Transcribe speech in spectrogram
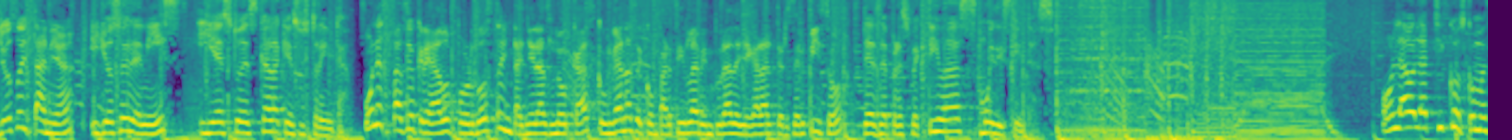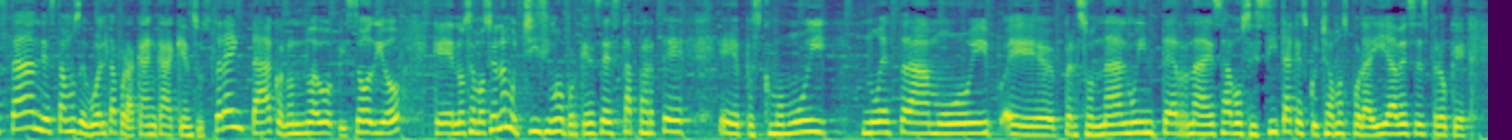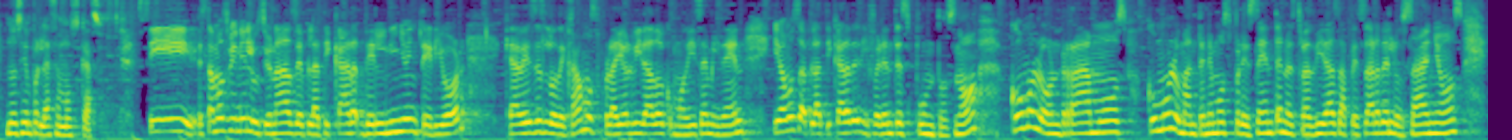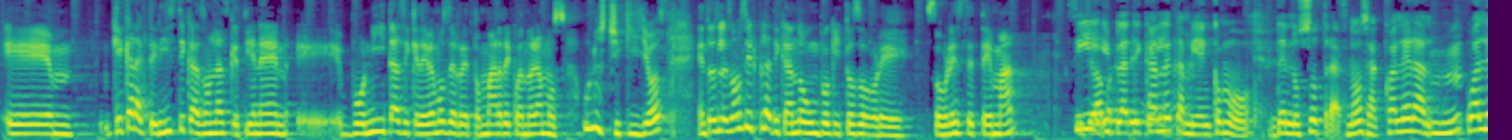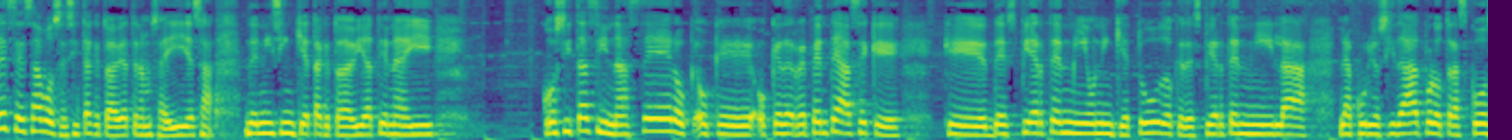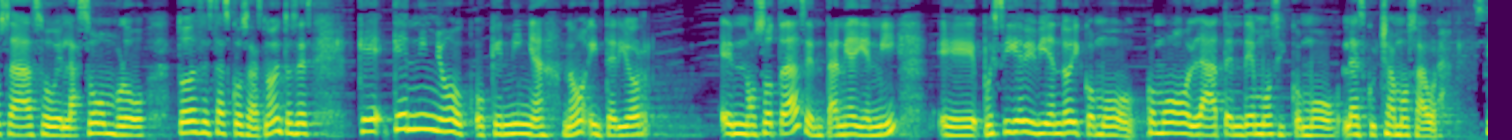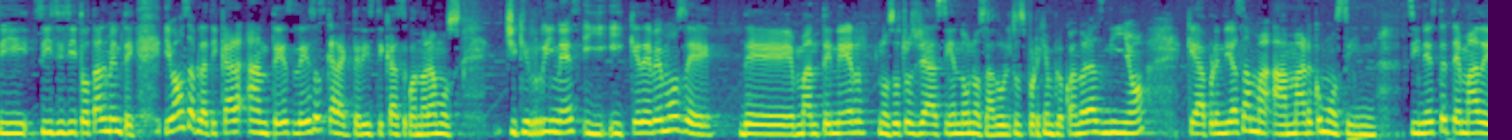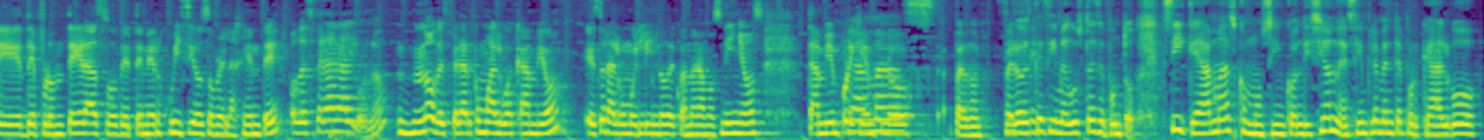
Yo soy Tania. Y yo soy Denise. Y esto es Cada quien sus 30. Un espacio creado por dos treintañeras locas con ganas de compartir la aventura de llegar al tercer piso. Desde perspectivas muy distintas. Hola, hola chicos, ¿cómo están? Ya estamos de vuelta por acá en Cada quien sus 30 con un nuevo episodio que nos emociona muchísimo porque es esta parte eh, pues como muy nuestra, muy eh, personal, muy interna, esa vocecita que escuchamos por ahí a veces pero que no siempre le hacemos caso. Sí, estamos bien ilusionadas de platicar del niño interior que a veces lo dejamos por ahí olvidado, como dice Miden, y vamos a platicar de diferentes puntos, ¿no? Cómo lo honramos, cómo lo mantenemos presente en nuestras vidas a pesar de los años, em, qué características son las que tienen eh, bonitas y que debemos de retomar de cuando éramos unos chiquillos. Entonces les vamos a ir platicando un poquito sobre, sobre este tema. Sí, y, platicarle también como de nosotras, ¿no? O sea, ¿cuál era, cuál es esa vocecita que todavía tenemos ahí, esa Denise inquieta que todavía tiene ahí cositas sin hacer o, que, o que de repente hace que, que despierte en mí una inquietud o que despierte en mí la, la curiosidad por otras cosas o el asombro, todas estas cosas, ¿no? Entonces, ¿qué, qué niño o, qué niña, ¿no? Interior en nosotras, en Tania y en mí, eh, pues sigue viviendo y cómo, cómo la atendemos y cómo la escuchamos ahora. Sí, sí, sí, sí, totalmente. Y vamos a platicar antes de esas características cuando éramos chiquirrines y, y que debemos de, de, mantener nosotros ya siendo unos adultos. Por ejemplo, cuando eras niño, que aprendías a, amar como sin, sin este tema de, de, fronteras o de tener juicios sobre la gente. O de esperar algo, ¿no? No, de esperar como algo a cambio. Eso era algo muy lindo de cuando éramos niños. También, por ejemplo... perdón, pero es que sí me gusta ese punto. Sí, que amas como sin condiciones, simplemente porque algo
